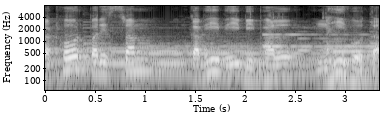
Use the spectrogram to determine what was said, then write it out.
कठोर परिश्रम कभी भी विफल नहीं होता।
